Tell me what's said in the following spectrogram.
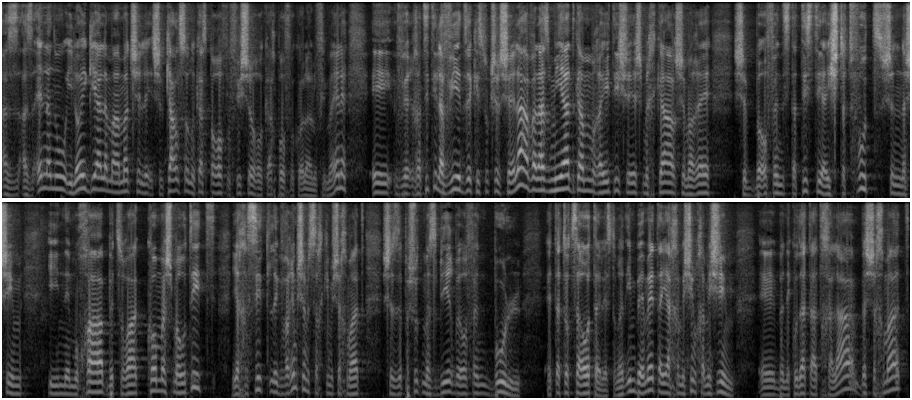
אז, אז אין לנו, היא לא הגיעה למעמד של, של קרלסון או קספרוף או פישר או קחפוף או כל האלופים האלה. אה, ורציתי להביא את זה כסוג של שאלה אבל אז מיד גם ראיתי שיש מחקר שמראה שבאופן סטטיסטי ההשתתפות של נשים היא נמוכה בצורה כה משמעותית יחסית לגברים שמשחקים שחמט שזה פשוט מסביר באופן בול את התוצאות האלה. זאת אומרת, אם באמת היה 50-50 אה, בנקודת ההתחלה בשחמט,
